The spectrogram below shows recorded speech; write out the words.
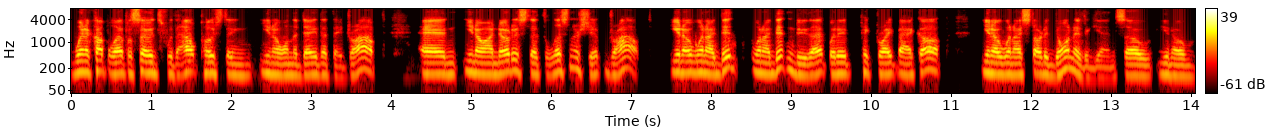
went a couple episodes without posting you know on the day that they dropped and you know i noticed that the listenership dropped you know when i did when i didn't do that but it picked right back up you know when i started doing it again. So you know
